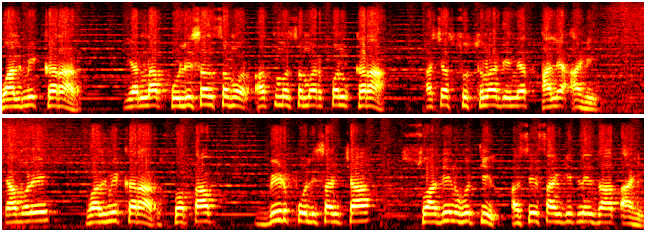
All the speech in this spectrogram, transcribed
वाल्मिक कराड यांना पोलिसांसमोर आत्मसमर्पण करा अशा सूचना देण्यात आल्या आहेत. त्यामुळे वाल्मी कराड स्वतः बीड पोलिसांच्या स्वाधीन होतील असे सांगितले जात आहे.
